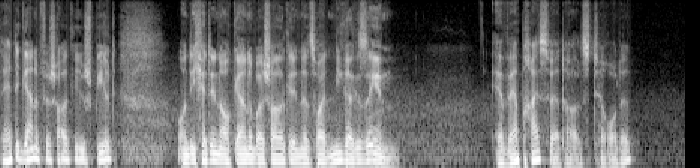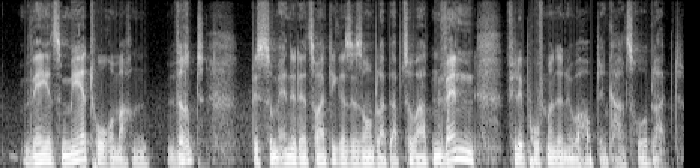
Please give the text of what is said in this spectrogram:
der hätte gerne für Schalke gespielt. Und ich hätte ihn auch gerne bei Schalke in der zweiten Liga gesehen. Er wäre preiswerter als Terodde. Wer jetzt mehr Tore machen wird, bis zum Ende der Zweitligasaison bleibt abzuwarten, wenn Philipp Hofmann denn überhaupt in Karlsruhe bleibt.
